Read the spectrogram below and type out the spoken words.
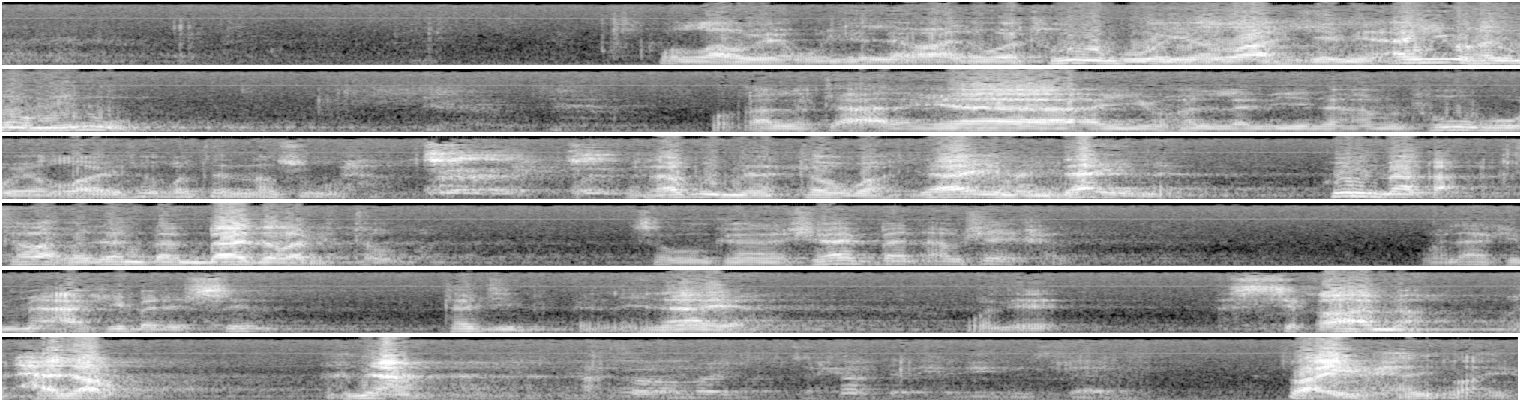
والله يقول جل وعلا وتوبوا إلى الله جميعا. أيها المؤمنون وقال تعالى يا أيها الذين آمنوا توبوا إلى الله توبة نصوحا فلا بد من التوبة دائما دائما. كل ما اقترف ذنبا بادر بالتوبة سواء كان شابا أو شيخا. ولكن مع كبر السن تجب العناية والاستقامة والحذر. نعم. ضعيف الحديث ضعيف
